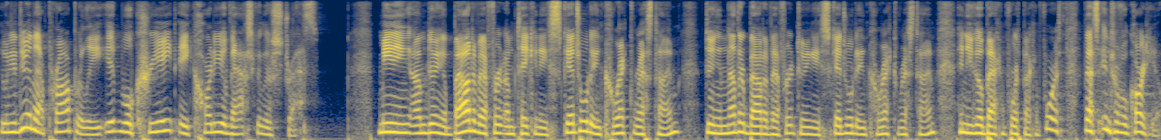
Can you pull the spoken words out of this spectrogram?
when you're doing that properly, it will create a cardiovascular stress meaning I'm doing a bout of effort, I'm taking a scheduled and correct rest time, doing another bout of effort, doing a scheduled and correct rest time, and you go back and forth, back and forth. That's interval cardio.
